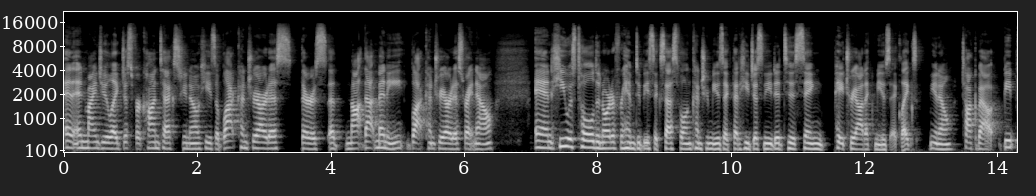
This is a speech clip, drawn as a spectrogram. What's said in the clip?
And, and mind you, like just for context, you know, he's a black country artist. There's uh not that many black country artists right now. And he was told in order for him to be successful in country music that he just needed to sing patriotic music, like, you know, talk about be,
